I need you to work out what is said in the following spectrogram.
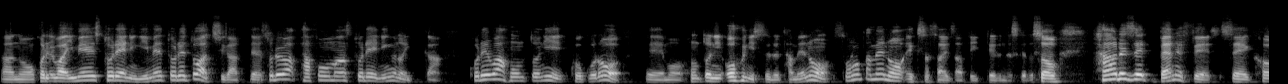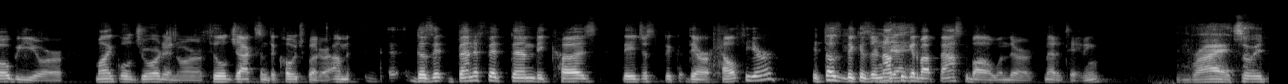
あのこれはイメージトレーニング、イメトレとは違って、それはパフォーマンストレーニングの一環。これは本当に心を、えー、もう本当にオフにするための、そのためのエクササイズだと言ってるんですけど、So, how does it benefit, say, Kobe or Michael Jordan or Phil Jackson to coach better? Um, does it benefit them because they just they're healthier? It does because they're not yeah. thinking about basketball when they're meditating. Right. So it,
